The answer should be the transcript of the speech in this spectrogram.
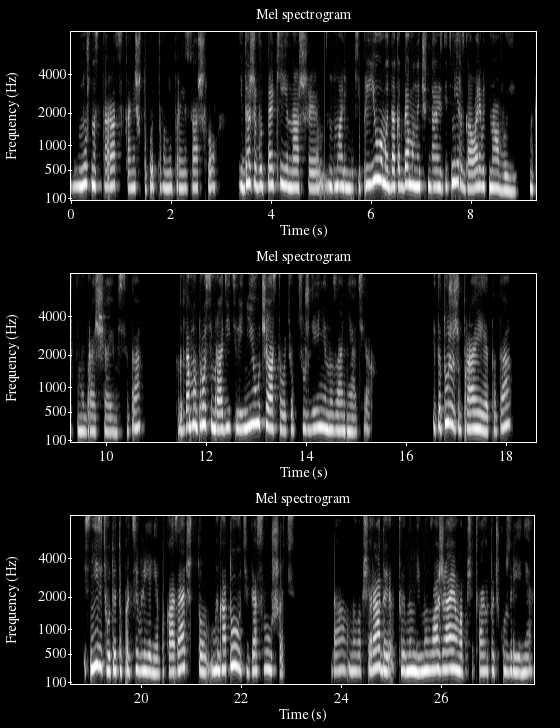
нужно стараться, конечно, чтобы этого не произошло. И даже вот такие наши маленькие приемы, да, когда мы начинаем с детьми разговаривать на «вы», мы к ним обращаемся, да, когда мы просим родителей не участвовать в обсуждении на занятиях, это тоже же про это, да? Снизить вот это противление, показать, что мы готовы тебя слушать, да, мы вообще рады твоему мнению, мы уважаем вообще твою точку зрения,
